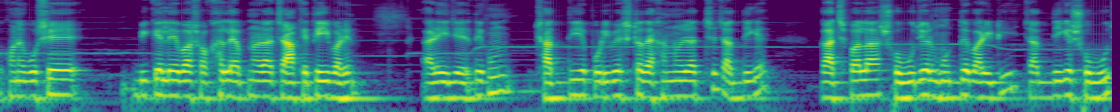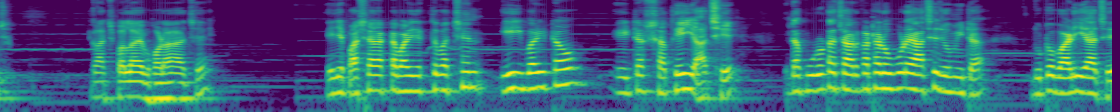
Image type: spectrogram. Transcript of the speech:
ওখানে বসে বিকেলে বা সকালে আপনারা চা খেতেই পারেন। আর এই যে দেখুন, ছাদ দিয়ে পরিবেশটা দেখানো যাচ্ছে চারদিকে। গাছপালা সবুজের মধ্যে বাড়িটি, চারদিকে সবুজ। গাছপালায় ভরা আছে। এই যে পাশে আর একটা বাড়ি দেখতে পাচ্ছেন, এই বাড়িটাও এইটার সাথেই আছে। এটা পুরোটা চার কাঠার ওপরে আছে জমিটা, দুটো বাড়ি আছে।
